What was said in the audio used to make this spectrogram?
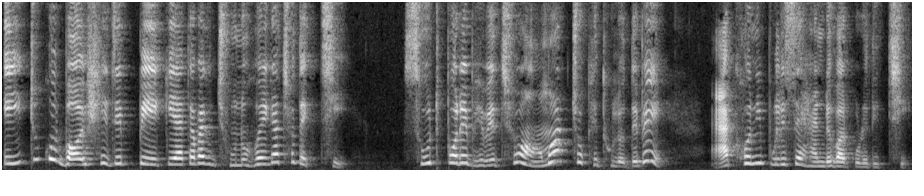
এইটুকু বয়সে যে পেকে একেবারে ঝুনো হয়ে গেছো দেখছি। স্যুট পরে ভেবেছ আমার চোখে ধুলো দেবে? এখনই পুলিশে হ্যান্ডওভার করে দিচ্ছি।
